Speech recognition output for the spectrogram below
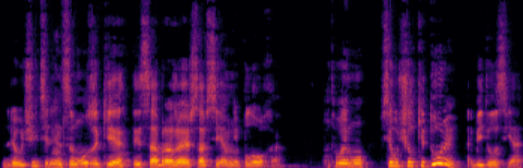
Для учительницы музыки ты соображаешь совсем неплохо. По-твоему, все училки дуры? Обиделась я.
